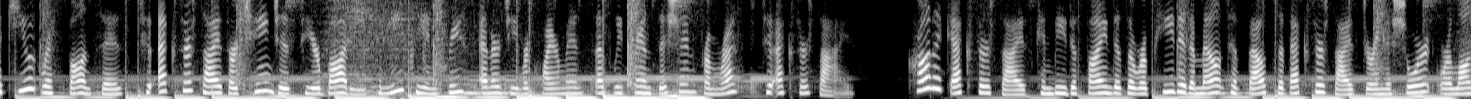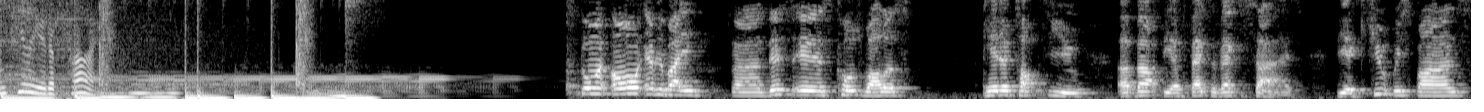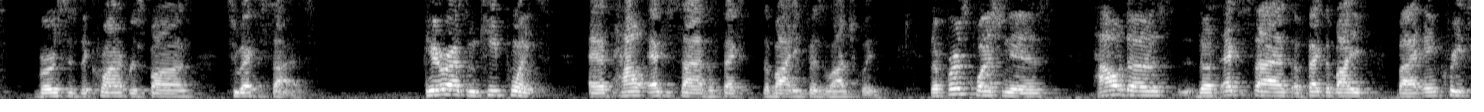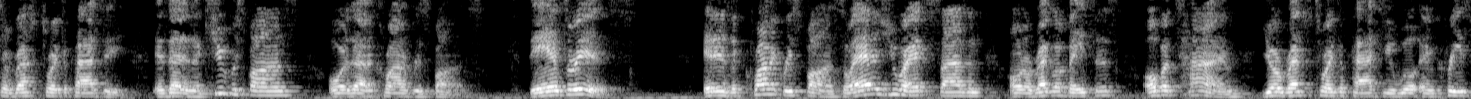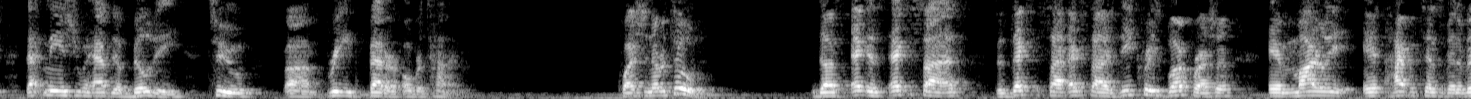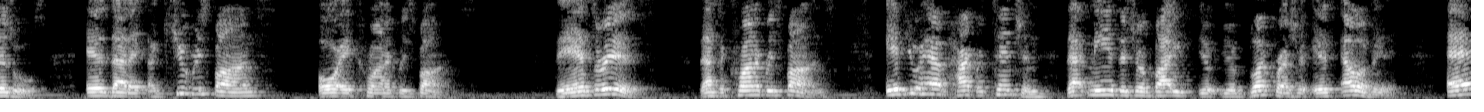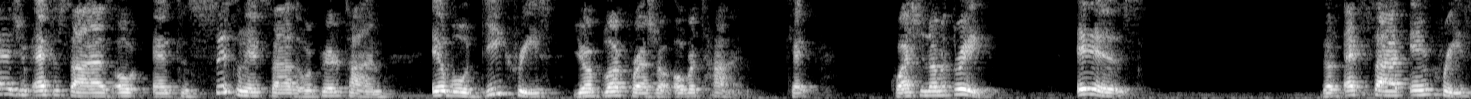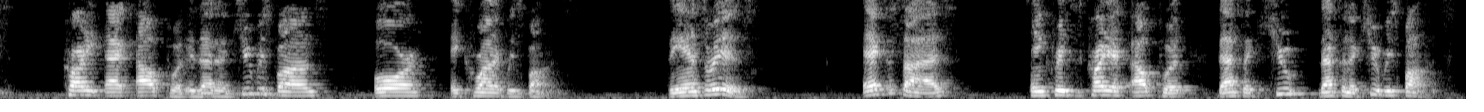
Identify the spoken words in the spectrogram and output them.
Acute responses to exercise are changes to your body to meet the increased energy requirements as we transition from rest to exercise. Chronic exercise can be defined as a repeated amount of bouts of exercise during a short or long period of time. What's going on, everybody? Uh, this is Coach Wallace here to talk to you about the effects of exercise, the acute response versus the chronic response to exercise. Here are some key points as how exercise affects the body physiologically. The first question is, how does, does exercise affect the body by increasing respiratory capacity? Is that an acute response or is that a chronic response? The answer is, it is a chronic response. So as you are exercising on a regular basis, over time, your respiratory capacity will increase. That means you have the ability to um, breathe better over time. Question number two, does is exercise, does exercise, exercise decrease blood pressure in moderately hypertensive individuals? Is that an acute response or a chronic response? The answer is, that's a chronic response. If you have hypertension, that means that your body, your, your blood pressure is elevated. As you exercise and consistently exercise over a period of time, it will decrease your blood pressure over time. Okay. Question number three is, does exercise increase cardiac output? Is that an acute response or a chronic response? The answer is Exercise increases cardiac output. That's acute. That's an acute response.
